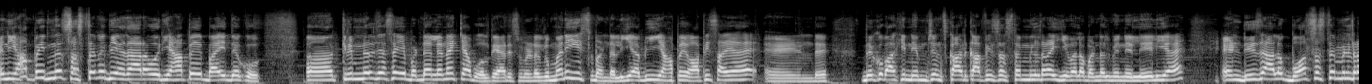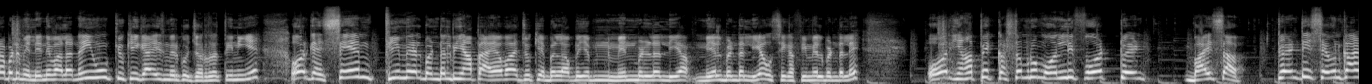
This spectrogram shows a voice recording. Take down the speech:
एंड यहाँ पे इतने सस्ते में दिया जा रहा है। और यहाँ पे भाई देखो आ, क्रिमिनल जैसा ये बंडल है ना क्या बोलते हैं यार इस बंडल को? मनी इस बंडल ये अभी यहाँ पे वापस आया है। एंड देखो बाकी नेमचेंस कार्ड काफ़ी सस्ता मिल रहा है। ये वाला बंडल मैंने ले लिया है। एंड डीजे आलोक बहुत सस्ते मिल रहा है बट मैं लेने वाला नहीं हूँ क्योंकि गाइज़ मेरे को ज़रूरत ही नहीं है। और गाइज़ सेम फीमेल बंडल भी यहाँ पे आया हुआ है जो कि मेन बंडल लिया मेल बंडल लिया उसी का फीमेल बंडल है। और यहाँ पे custom room only for twenty भाई साहब ट्वेंटी सेवन का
